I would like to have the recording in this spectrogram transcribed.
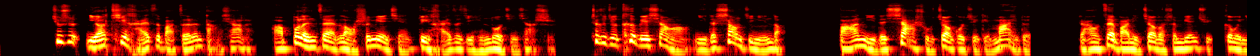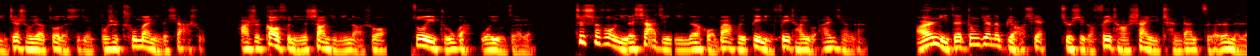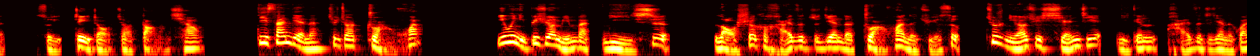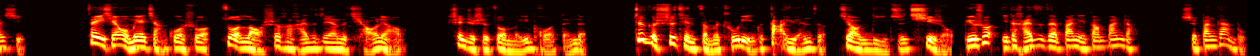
就是你要替孩子把责任挡下来，而不能在老师面前对孩子进行落井下石。这个就特别像啊，你的上级领导把你的下属叫过去给骂一顿，然后再把你叫到身边去。各位，你这时候要做的事情不是出卖你的下属，而是告诉你的上级领导说，作为主管，我有责任。这时候你的下级、你的伙伴会对你非常有安全感。而你在中间的表现就是一个非常善于承担责任的人，所以这一招叫挡枪。第三点呢，就叫转换，因为你必须要明白，你是老师和孩子之间的转换的角色，就是你要去衔接你跟孩子之间的关系。在以前我们也讲过，说做老师和孩子之间的桥梁，甚至是做媒婆等等，这个事情怎么处理？有个大原则叫理直气柔。比如说，你的孩子在班里当班长，是班干部。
